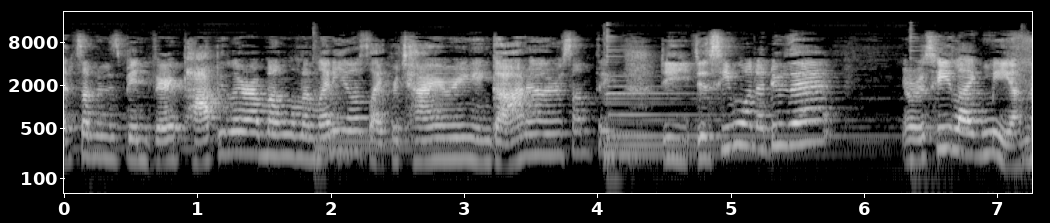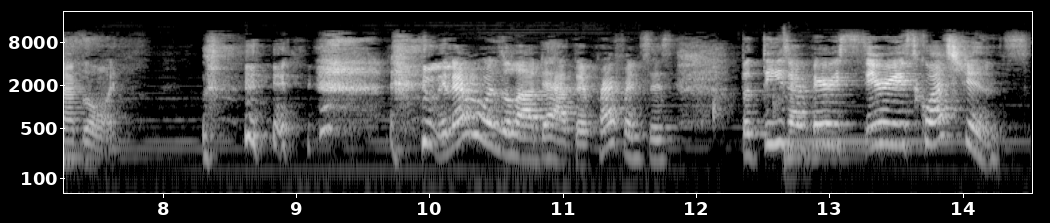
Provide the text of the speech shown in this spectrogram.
That's something that's been very popular among millennials, like retiring in Ghana or something. Do you, does he want to do that, or is he like me? I'm not going. and everyone's allowed to have their preferences, but these are very serious questions.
